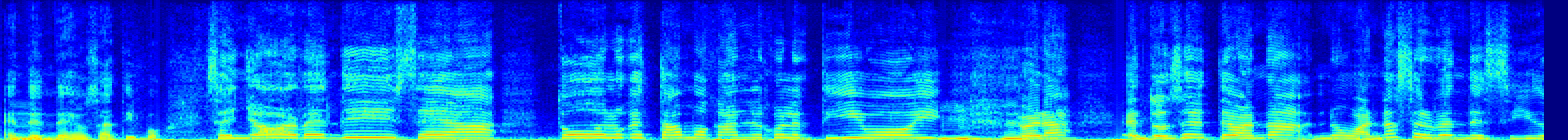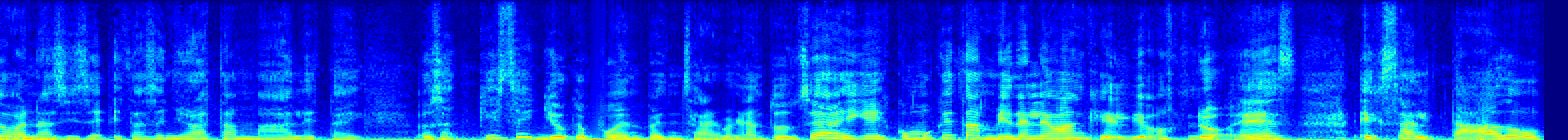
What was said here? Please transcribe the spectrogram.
¿Entendés? O sea, tipo, Señor, bendice a todo lo que estamos acá en el colectivo y, ¿verdad? Entonces te van a, no van a ser bendecidos, van a decir, esta señora está mal, está ahí. O sea, qué sé yo que pueden pensar, ¿verdad? Entonces ahí es como que también el evangelio no es exaltado,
